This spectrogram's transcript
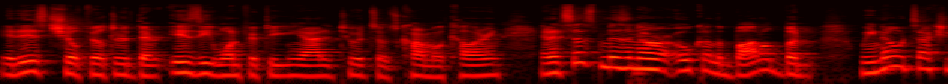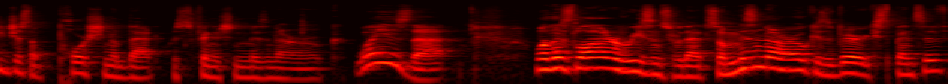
It is chill filtered. There is E150 added to it, so it's caramel coloring. And it says Mizunara Oak on the bottle, but we know it's actually just a portion of that was finished in Mizunara Oak. Why is that? Well, there's a lot of reasons for that. So Mizunara oak is very expensive.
